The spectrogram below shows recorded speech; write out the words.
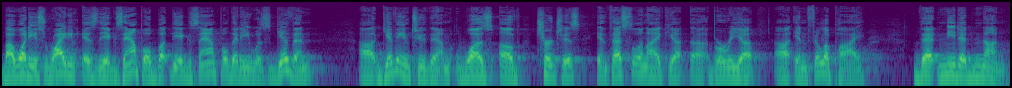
by what he's writing as the example, but the example that he was given, uh, giving to them, was of churches in Thessalonica, uh, Berea, uh, in Philippi, that needed none.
